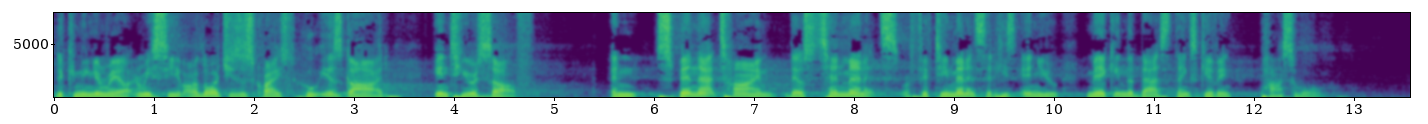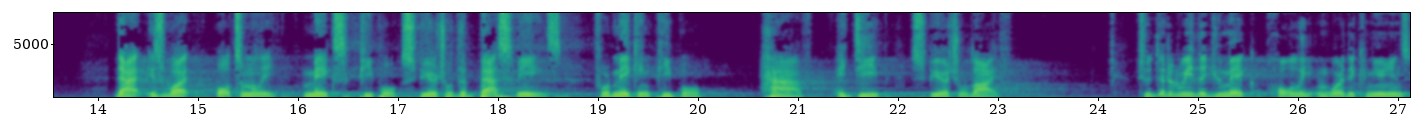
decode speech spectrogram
the communion rail and receive our Lord Jesus Christ, who is God, into yourself and spend that time, those 10 minutes or 15 minutes that He's in you, making the best Thanksgiving possible. That is what ultimately makes people spiritual. The best means for making people have a deep spiritual life. To the degree that you make holy and worthy communions,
